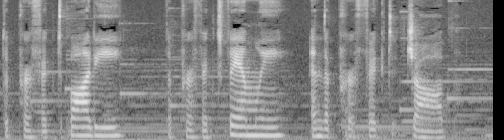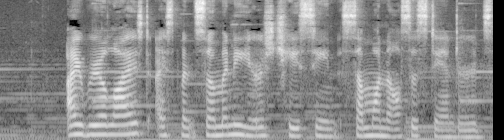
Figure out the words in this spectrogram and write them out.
the perfect body, the perfect family, and the perfect job. I realized I spent so many years chasing someone else's standards,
